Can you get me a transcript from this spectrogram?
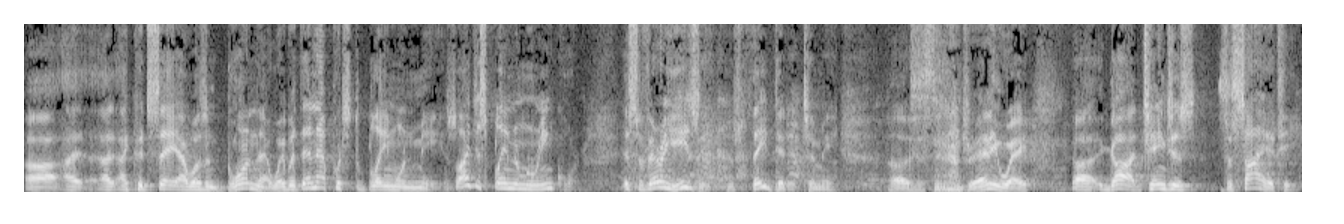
Uh, I, I, could say I wasn't born that way, but then that puts the blame on me. So I just blame the Marine Corps. It's very easy. They did it to me. Uh. Anyway, uh, God changes society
